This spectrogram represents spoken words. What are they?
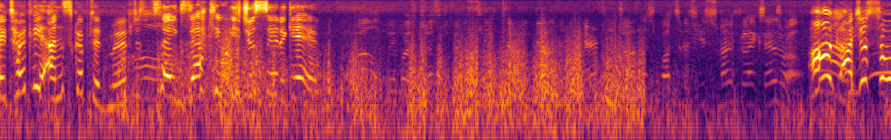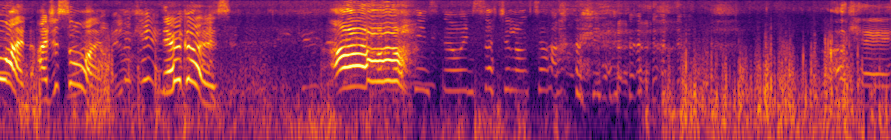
Okay, totally unscripted. Merv, just say exactly what you just said again. Well, there was just a bit of sleet coming down, and apparently John has spotted a few snowflakes as well. Oh, I just saw one. I just saw one. There it goes. Oh, been snowing such a long time. okay.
